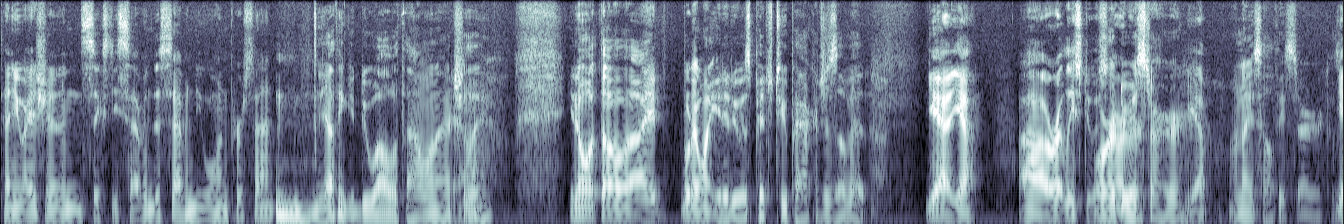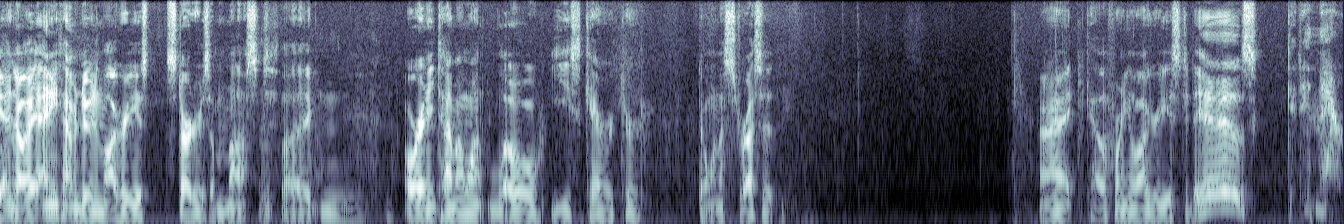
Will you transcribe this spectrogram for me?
Attenuation sixty-seven to seventy-one percent. Mm, yeah, I think you do well with that one actually. Yeah. You know what though? I what I want you to do is pitch two packages of it, Yeah, yeah, uh, or at least do a or starter. do a starter. Yep. a nice healthy starter. Yeah, no. Anytime I'm doing lager yeast, starter is a must. Like, or anytime I want low yeast character, don't want to stress it. All right, California lager yeast it is. Get in there.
